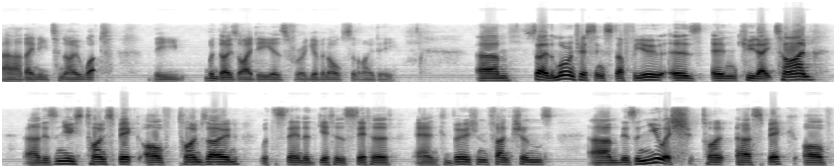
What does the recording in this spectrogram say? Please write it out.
Uh, they need to know what the Windows ID is for a given Olson ID. Um, so the more interesting stuff for you is in QDate time. Uh, there's a new time spec of time zone with the standard getters, setter, and conversion functions. Um, there's a newish time, uh, spec of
